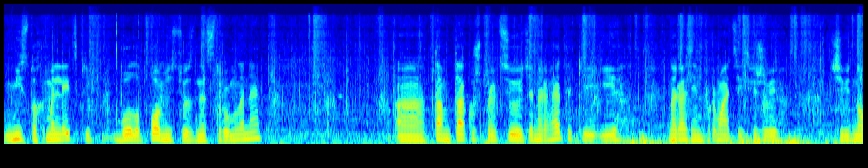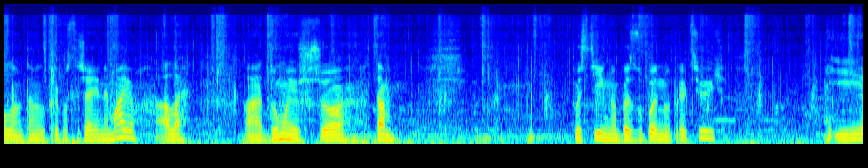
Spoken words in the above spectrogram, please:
місто Хмельницький було повністю знеструмлене. Там також працюють енергетики і наразі інформації свіжої чи відновлено там електропостачання не маю, але думаю, що там постійно беззупинно працюють і,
